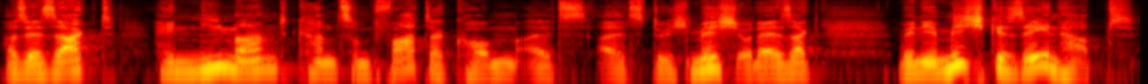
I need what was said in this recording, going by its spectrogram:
Also er sagt, hey, niemand kann zum Vater kommen als, als durch mich. Oder er sagt, wenn ihr mich gesehen habt,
